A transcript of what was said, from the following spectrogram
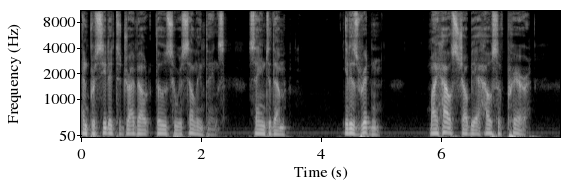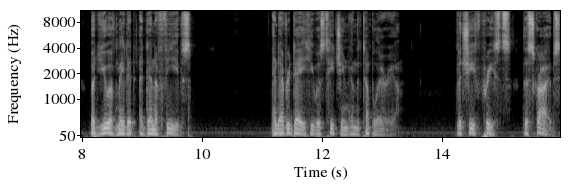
and proceeded to drive out those who were selling things, saying to them, It is written, My house shall be a house of prayer, but you have made it a den of thieves. And every day he was teaching in the temple area. The chief priests, the scribes,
